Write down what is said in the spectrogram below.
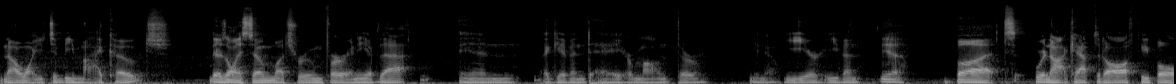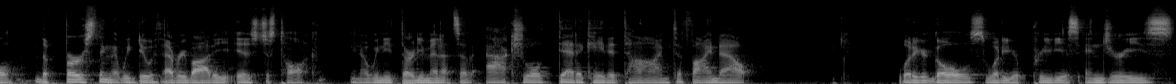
"No, I want you to be my coach." There's only so much room for any of that in a given day or month or you know year even Yeah. but we're not capped at all. If people, the first thing that we do with everybody is just talk. You know, we need 30 minutes of actual dedicated time to find out what are your goals, what are your previous injuries.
